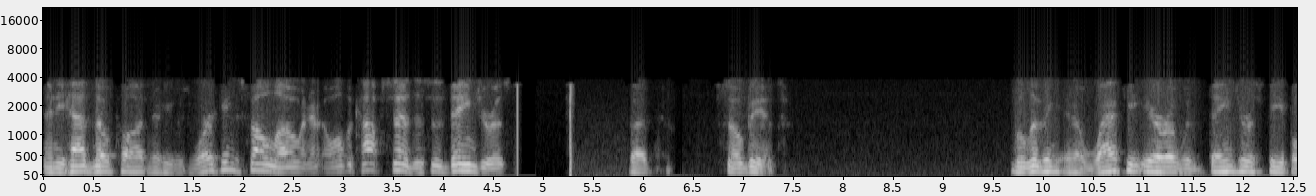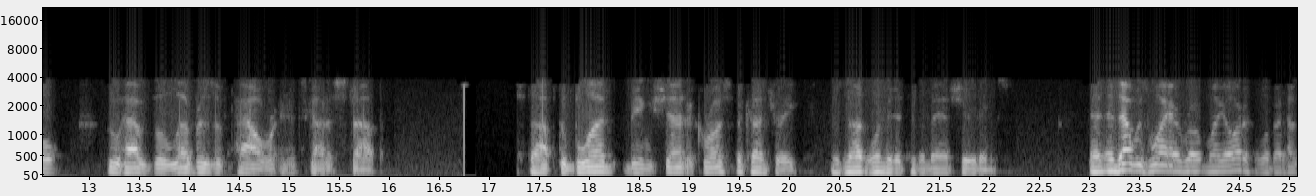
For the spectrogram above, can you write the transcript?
and he had no partner. He was working solo, and all the cops said, this is dangerous. But so be it. We're living in a wacky era with dangerous people who have the levers of power, and it's got to stop. Stop. The blood being shed across the country is not limited to the mass shootings. And, and that was why I wrote my article about how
